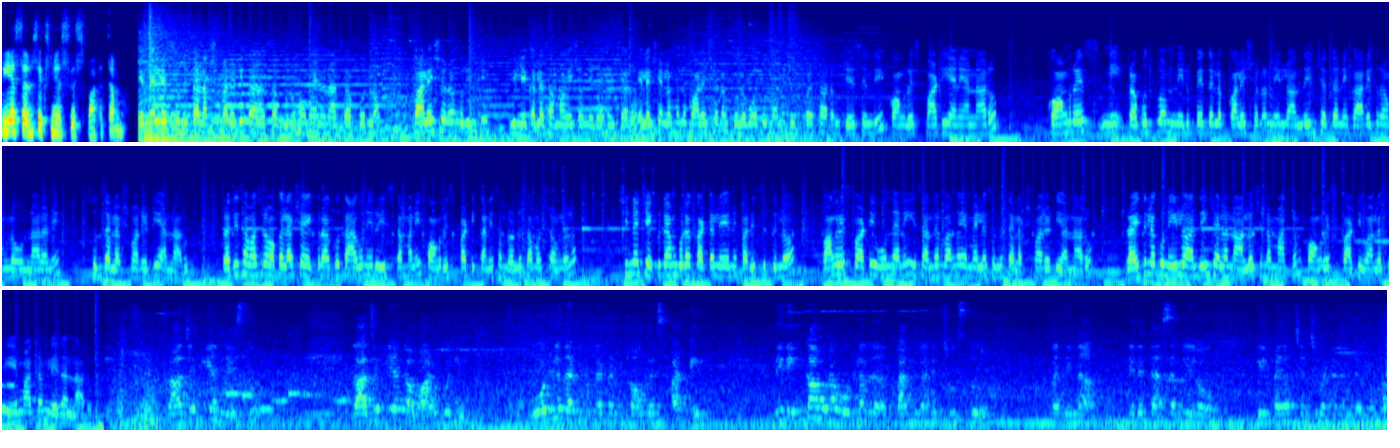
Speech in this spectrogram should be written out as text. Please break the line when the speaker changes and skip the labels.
TSM six న్యూస్కి స్వాగతం.
MLA Sunitha Lakshma Reddy తన స్వగృహమైన నర్సాపూర్లో కాళేశ్వరం గురించి విలేకరుల సమావేశం నిర్వహించారు. ఎలక్షన్ల ముందు కాళేశ్వరం కులబోతుందని దుష్ప్రచారం చేసింది కాంగ్రెస్ పార్టీ అని అన్నారు. కాంగ్రెస్ ప్రభుత్వం నిరుపేదలకు కాళేశ్వరం నీళ్ళు అందించొద్దనే కార్యక్రమంలో ఉన్నారని సుంత లక్ష్మారెడ్డి అన్నారు. ప్రతి సంవత్సరం ఒక లక్ష ఎకరాకు తాగునీరు ఇస్తామని కాంగ్రెస్ పార్టీ కనీసం రెండు సంవత్సరాలలో చిన్న చెక్ డ్యాం కూడా కట్టలేని పరిస్థితుల్లో కాంగ్రెస్ పార్టీ ఉందని ఈ సందర్భంగా ఎమ్మెల్యే సునీత లక్ష్మారెడ్డి అన్నారు. రైతులకు నీళ్ళు అందించాలన్న ఆలోచన మాత్రం కాంగ్రెస్ పార్టీ వాళ్ళకు ఏమాత్రం లేదన్నారు.
రాజకీయం చేస్తూ రాజకీయంగా వాడుకొని ఓట్లు దండుకున్నటువంటి కాంగ్రెస్ పార్టీ దీన్ని ఇంకా కూడా ఓట్ల బ్యాంకుగానే చూస్తూ మరి నిన్న ఏదైతే అసెంబ్లీలో దీనిపైన చర్చ పెట్టడం జరిగిందో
